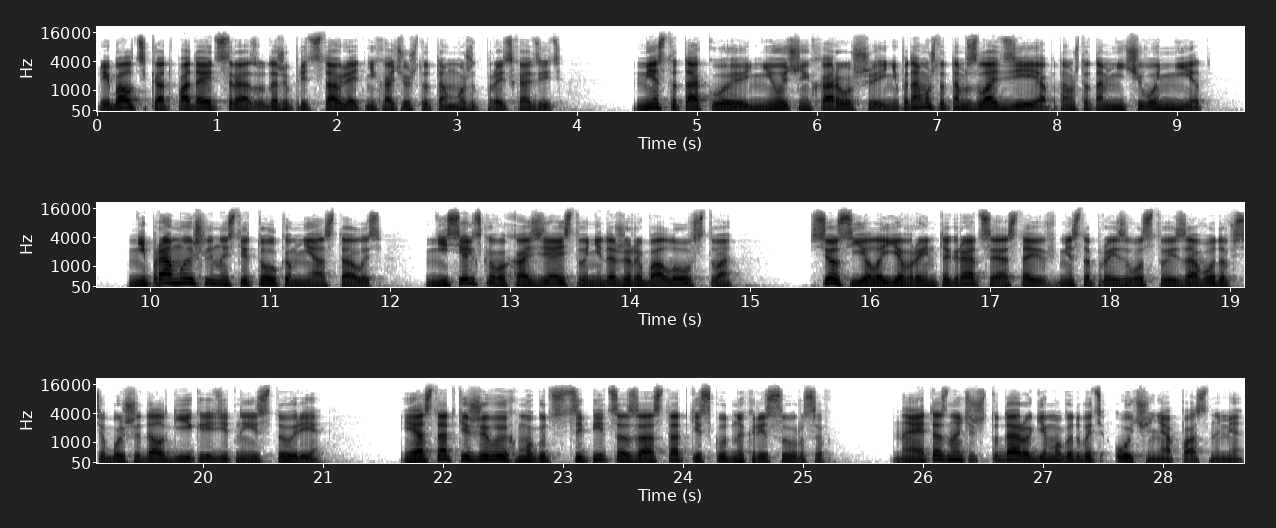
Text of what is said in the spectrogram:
Прибалтика отпадает сразу, даже представлять не хочу, что там может происходить. Место такое не очень хорошее. не потому, что там злодеи, а потому, что там ничего нет. Ни промышленности толком не осталось, ни сельского хозяйства, ни даже рыболовства. Все съела евроинтеграция, оставив вместо производства и заводов все больше долги и кредитные истории. И остатки живых могут сцепиться за остатки скудных ресурсов. А это значит, что дороги могут быть очень опасными.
